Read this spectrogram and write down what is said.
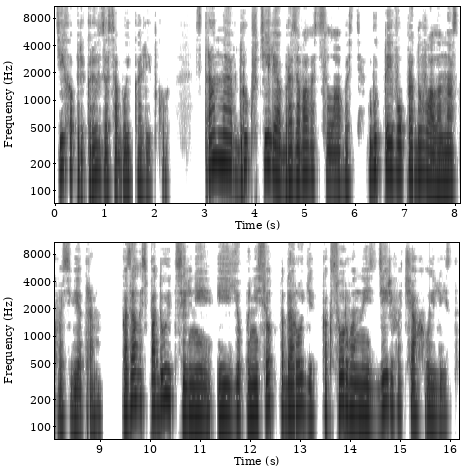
тихо прикрыв за собой калитку. Странная вдруг в теле образовалась слабость, будто его продувало насквозь ветром. Казалось, подует сильнее, и ее понесет по дороге, как сорванный из дерева чахлый лист.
